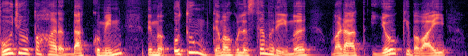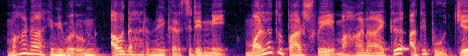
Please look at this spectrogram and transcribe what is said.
පූජෝපහාර දක්වමින් මෙම උතුම් තෙමගුල සැමරීම වඩාත් යෝග්‍ය බවයි මහනා හිමිවරුන් අවධාරණය කර සිටින්නේ. මල්ලතු පාර්ශ්වයේ මහානායක අතිපූජ්‍ය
